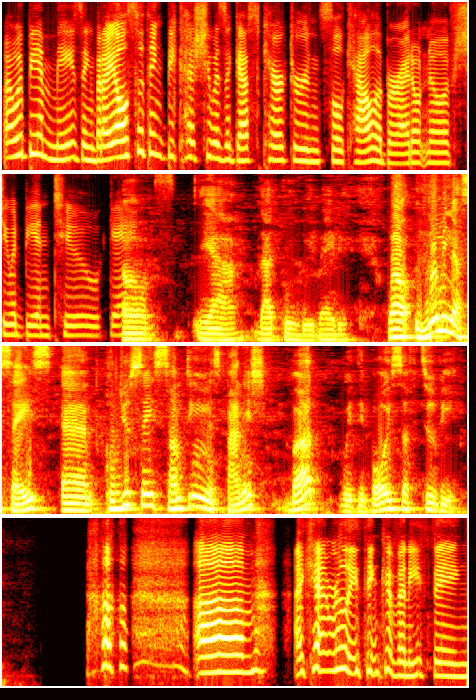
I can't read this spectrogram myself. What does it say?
that would be amazing but I also think because she was a guest character in Soul Calibur I don't know if she would be in two games Oh, Yeah, that could be maybe. Well, Lumina says, um, could you say something in Spanish, but with the voice of 2B? um I can't really think of anything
